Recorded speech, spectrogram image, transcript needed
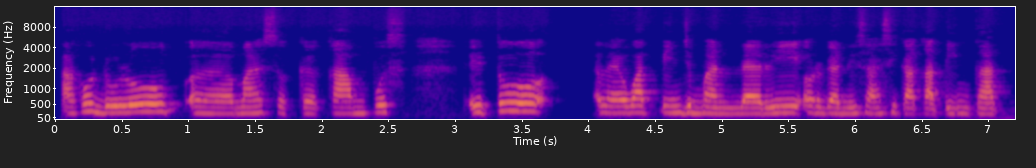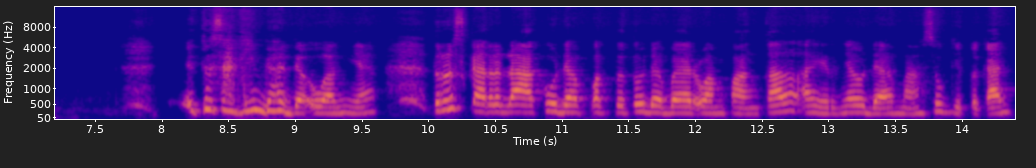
Aku dulu uh, masuk ke kampus itu lewat pinjaman dari organisasi kakak tingkat. Itu saking gak ada uangnya. Terus karena aku udah waktu itu udah bayar uang pangkal, akhirnya udah masuk gitu kan.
